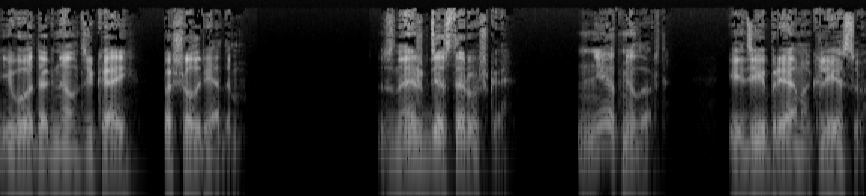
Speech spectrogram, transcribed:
Его догнал Дикай, пошел рядом. «Знаешь, где старушка?» «Нет, милорд. Иди прямо к лесу.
